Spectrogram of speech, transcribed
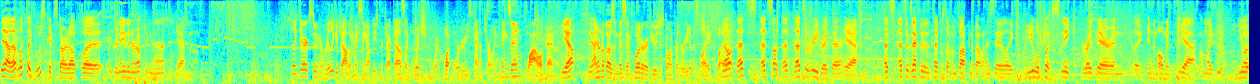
Yeah, that looked like boost kick startup, but the grenade interrupting that. Yeah. I feel like Derek's doing a really good job of mixing up these projectiles, like which wh what order he's kind of throwing things in. Wow. Okay. Yep. Yep. I don't know if that was a misinput or if he was just going for the read of his life, but No, that's that's some, that, that's a read right there. yeah. That's that's exactly the type of stuff I'm talking about when I say like he will put Snake right there and like In the moment. yeah, I'm like you you,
